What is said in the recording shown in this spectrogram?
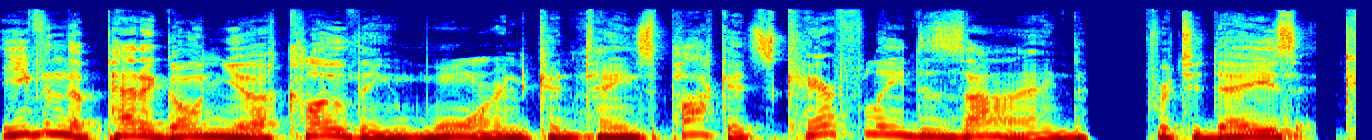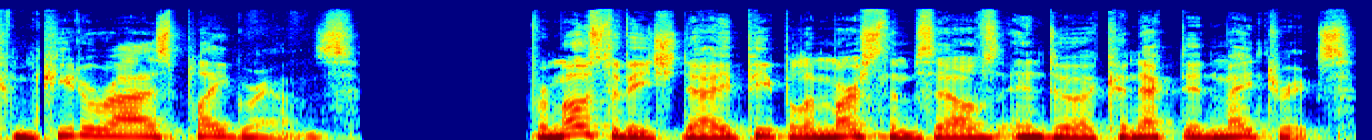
Even the Patagonia clothing worn contains pockets carefully designed for today's computerized playgrounds. For most of each day, people immerse themselves into a connected matrix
